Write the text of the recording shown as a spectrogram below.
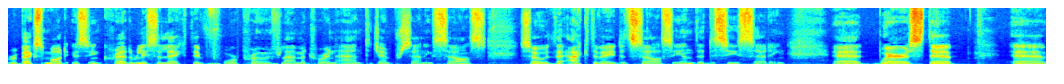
Rabeximod is incredibly selective for pro-inflammatory and antigen-presenting cells, so the activated cells in the disease setting, uh, whereas the Uh,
